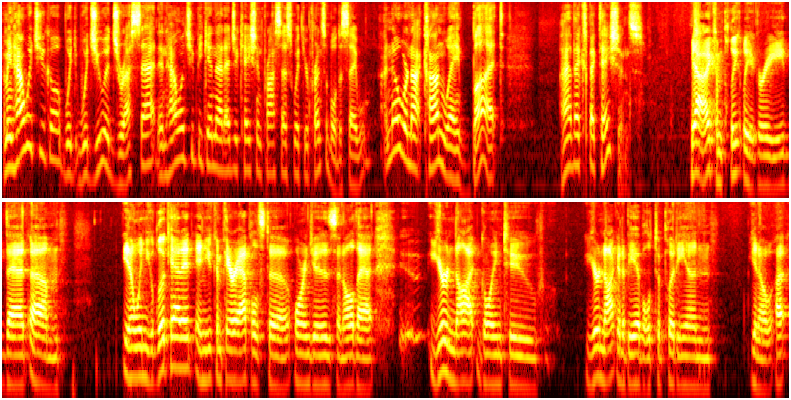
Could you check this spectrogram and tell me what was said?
I mean, how would you go? Would would you address that, and how would you begin that education process with your principal to say, well, I know we're not Conway, but I have expectations. Yeah, I completely agree that. Um, you know, when you look at it and you compare apples to oranges and all that, you're not going to you're not going to be able to put in you know, uh,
